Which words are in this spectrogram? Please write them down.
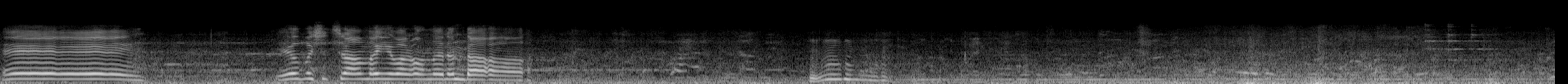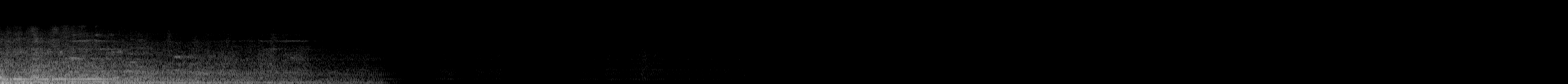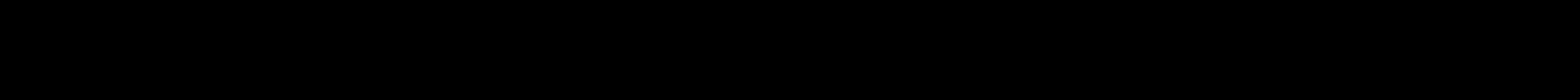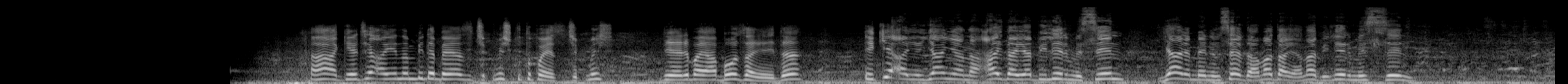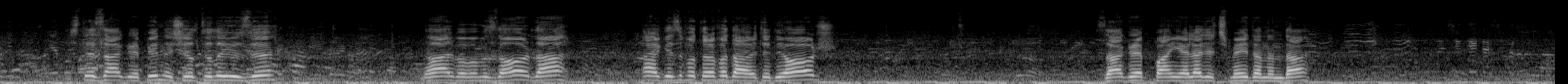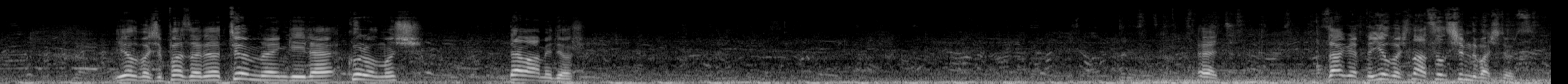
Hey! Yılbaşı tramvayı var onların da. Ha gece ayının bir de beyazı çıkmış, kutup ayısı çıkmış. Diğeri bayağı boz ayıydı. İki ayı yan yana ay dayabilir misin? Yarın benim sevdama dayanabilir misin? İşte Zagreb'in ışıltılı yüzü. Noel babamız da orada. Herkesi fotoğrafa davet ediyor. Zagreb Banyalacic Meydanı'nda Yılbaşı pazarı tüm rengiyle kurulmuş. Devam ediyor. Evet. Zagreb'de yılbaşına asıl şimdi başlıyoruz.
